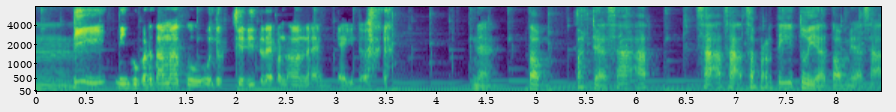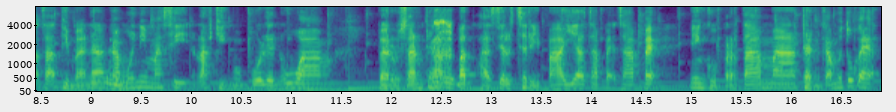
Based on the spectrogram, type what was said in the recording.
hmm. di minggu pertamaku untuk jadi driver online kayak gitu Nah, Tom, pada saat saat-saat seperti itu ya, Tom ya, saat-saat di mana hmm. kamu ini masih lagi ngumpulin uang, barusan dapat hmm. hasil jeripaya capek-capek minggu pertama, dan kamu tuh kayak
